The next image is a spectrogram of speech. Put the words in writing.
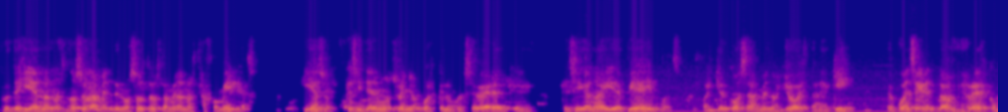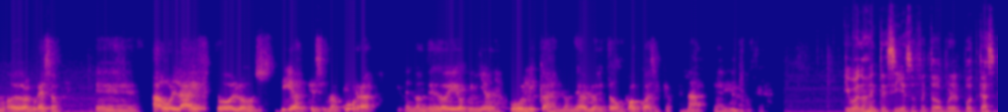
protegiéndonos, no solamente nosotros, también a nuestras familias. Y eso, que si tienen un sueño, pues que lo perseveren, que, que sigan ahí de pie y pues cualquier cosa, al menos yo estaré aquí. Me pueden seguir en todas mis redes como Eduardo Grueso. Eh, hago live todos los días que se me ocurra, en donde doy opiniones públicas, en donde hablo de todo un poco, así que pues nada, invito. Y bueno, gente, sí, eso fue todo por el podcast.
